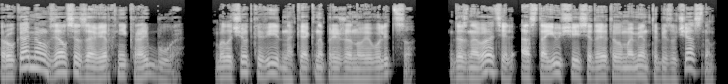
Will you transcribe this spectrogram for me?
Руками он взялся за верхний край бура. Было четко видно, как напряжено его лицо. Дознаватель, остающийся до этого момента безучастным,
